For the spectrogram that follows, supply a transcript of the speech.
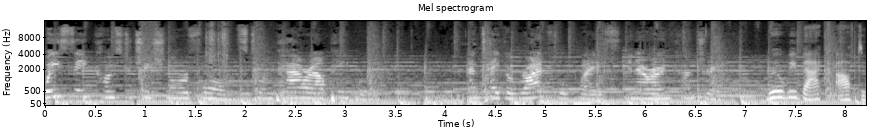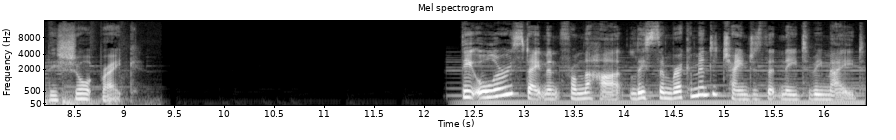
We seek constitutional reforms to empower our people and take a rightful place in our own country. We'll be back after this short break. The Uluru Statement from the Heart lists some recommended changes that need to be made.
